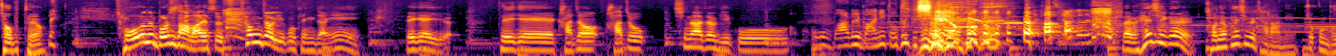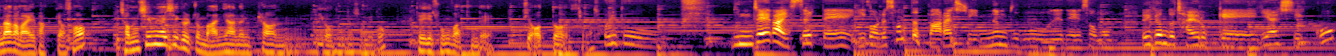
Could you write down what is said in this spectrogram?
저부터요? 네. 저는 벌써 다 말했어요. 수평적이고 굉장히 되게 되게 가족 가족 친화적이고 오, 말을 많이 더듬으시네요. 그다음에 회식을 저녁 회식을 잘 안 해요. 조금 문화가 많이 바뀌어서 점심 회식을 좀 많이 하는 편이거든요. 저희도 되게 좋은 것 같은데 혹시 어떠세요? 저희도 문제가 있을 때 이거를 선뜻 말할 수 있는 부분에 대해서 뭐 의견도 자유롭게 얘기할 수 있고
